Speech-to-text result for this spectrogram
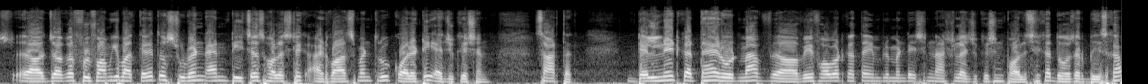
जो अगर फुल फॉर्म की बात करें तो student and teachers holistic advancement through quality education Sarthaq. Delineate करता है रोड मैप वे फॉरवर्ड करता है इम्प्लीमेंटेशन नेशनल एजुकेशन पॉलिसी का 2020 का।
